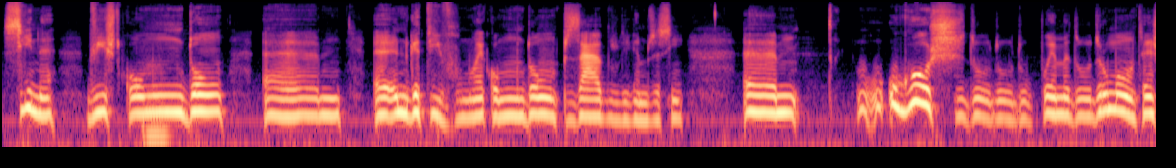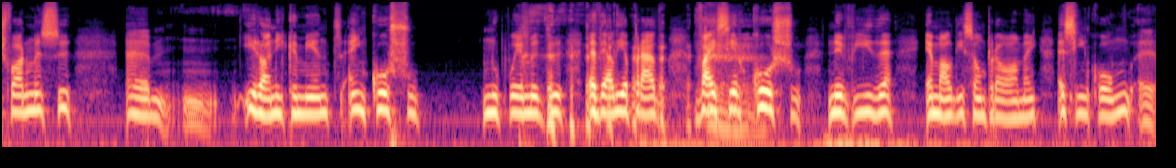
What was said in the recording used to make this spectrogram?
sina, visto como um dom uh, uh, negativo, não é? Como um dom pesado, digamos assim. Uh, o, gosto do, do, do, poema do Drummond transforma-se, ironicamente, em coxo no poema de Adélia Prado. Vai ser coxo na vida, é maldição para homem, assim como, eh,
